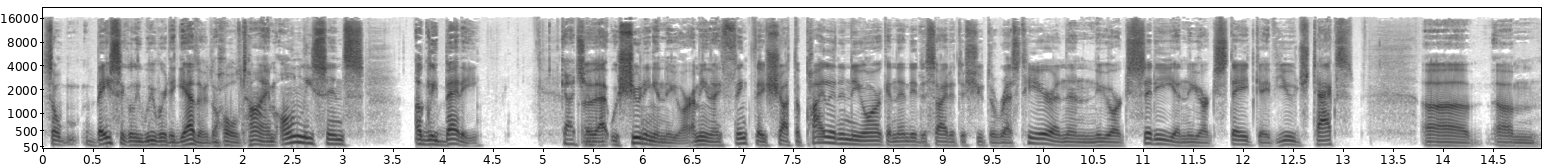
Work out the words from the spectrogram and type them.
So basically, we were together the whole time. Only since Ugly Betty. Gotcha. Uh, that was shooting in New York. I mean, I think they shot the pilot in New York, and then they decided to shoot the rest here. And then New York City and New York State gave huge tax uh, um,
